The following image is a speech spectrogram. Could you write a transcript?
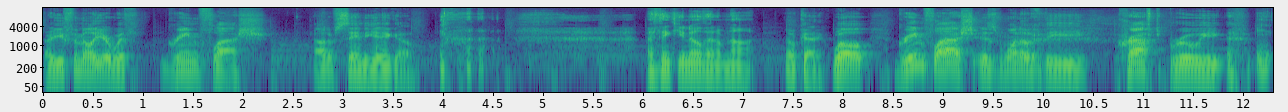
Are you familiar with Green Flash out of San Diego? I think you know that I'm not. Okay. Well, Green Flash is one of the craft brewery.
